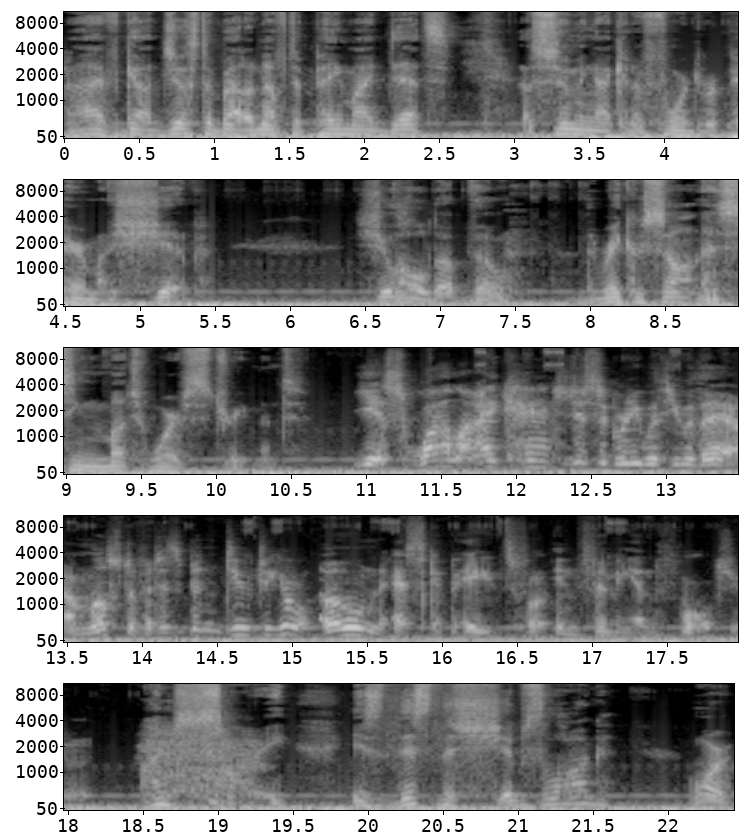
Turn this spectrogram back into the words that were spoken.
I've got just about enough to pay my debts, assuming I can afford to repair my ship. She'll hold up, though. The Rekusan has seen much worse treatment. Yes, while I can't disagree with you there, most of it has been due to your own escapades for infamy and fortune. I'm sorry. Is this the ship's log? Or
